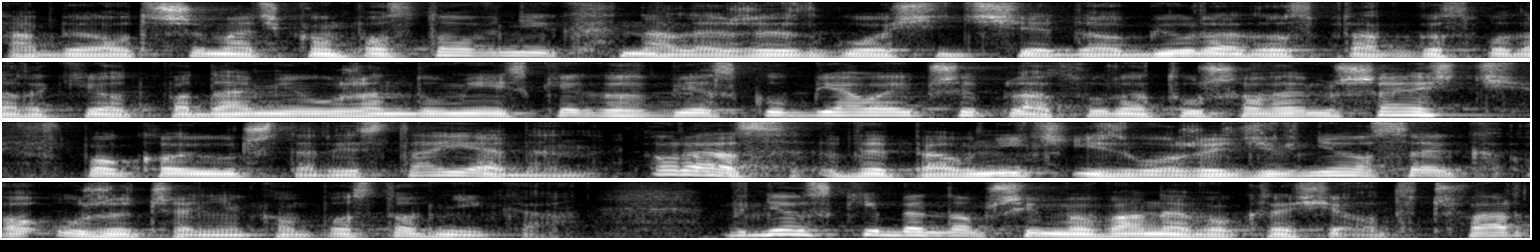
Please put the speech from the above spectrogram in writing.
Aby otrzymać kompostownik, należy zgłosić się do Biura do Spraw Gospodarki Odpadami Urzędu Miejskiego w Biesku Białej przy Placu Ratuszowym 6 w pokoju 401 oraz wypełnić i złożyć wniosek o użyczenie kompostownika. Wnioski będą przyjmowane w okresie od 4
